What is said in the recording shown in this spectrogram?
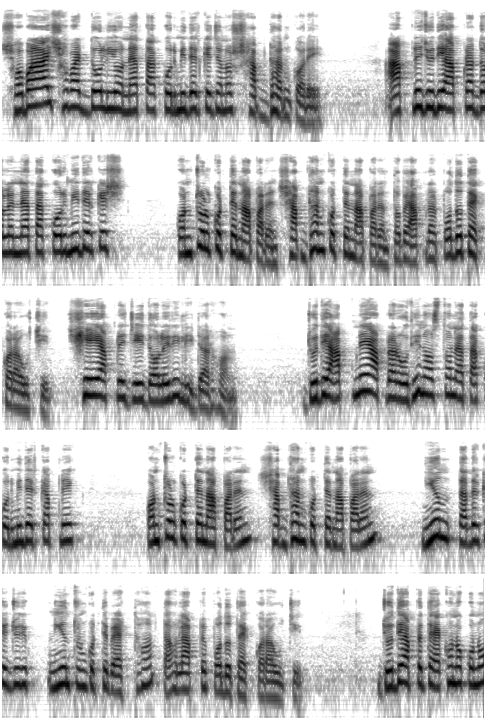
সবাই সবার দলীয় নেতা কর্মীদেরকে যেন সাবধান করে। আপনি যদি আপনার দলের নেতা কর্মীদেরকে কন্ট্রোল করতে না পারেন, সাবধান করতে না পারেন, তবে আপনার পদত্যাগ করা উচিত। সে আপনি যেই দলেরই লিডার হন। যদি আপনি আপনার অধীনস্থ নেতা কর্মীদেরকে আপনি কন্ট্রোল করতে না পারেন, সাবধান করতে না পারেন নিয়ন, তাদেরকে যদি নিয়ন্ত্রণ করতে ব্যর্থ হন, তাহলে আপনি পদত্যাগ করা উচিত। যদি আপনি তো এখনও কোনো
